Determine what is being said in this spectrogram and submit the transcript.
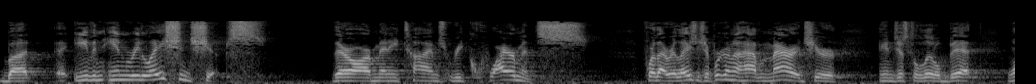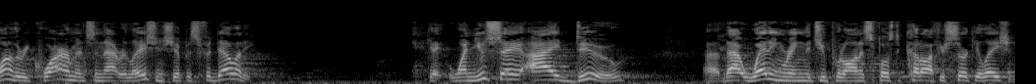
But uh, even in relationships, there are many times requirements for that relationship. We're going to have a marriage here in just a little bit. One of the requirements in that relationship is fidelity. Okay, when you say I do, uh, that wedding ring that you put on is supposed to cut off your circulation.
